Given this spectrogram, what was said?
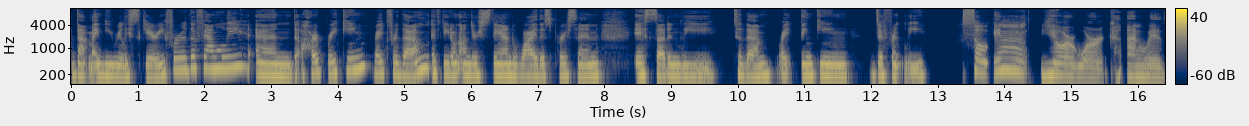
That might be really scary for the family and heartbreaking, right? For them if they don't understand why this person is suddenly to them, right? Thinking differently. So, in your work and with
